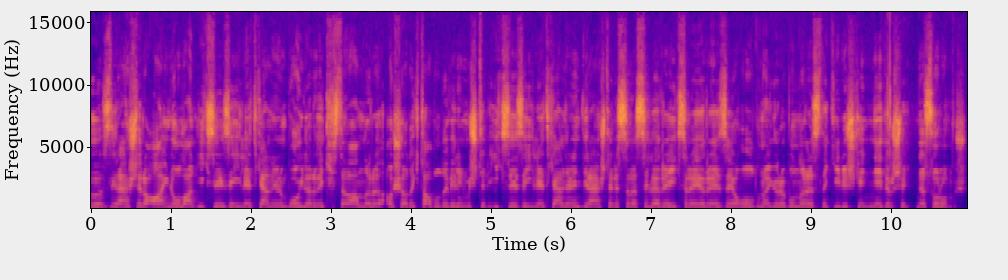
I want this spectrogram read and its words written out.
Öz dirençleri aynı olan XYZ iletkenlerin boyları ve kesit alanları aşağıdaki tabloda verilmiştir. XYZ iletkenlerin dirençleri sırasıyla RX, R, RZ olduğuna göre bunlar arasındaki ilişki nedir şeklinde sorulmuş.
